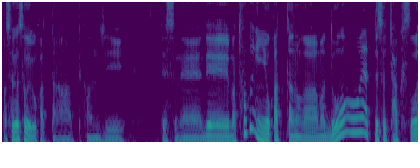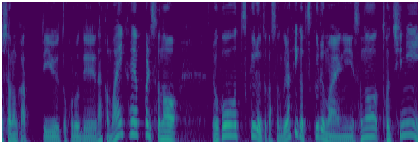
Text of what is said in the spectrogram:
まあ、それがすごい良かったなって感じですね。で、まあ、特に良かったのが、まあ、どうやってそ着想したのかっていうところで、なんか毎回やっぱりその、ロゴを作るとか、そのグラフィックを作る前に、その土地に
